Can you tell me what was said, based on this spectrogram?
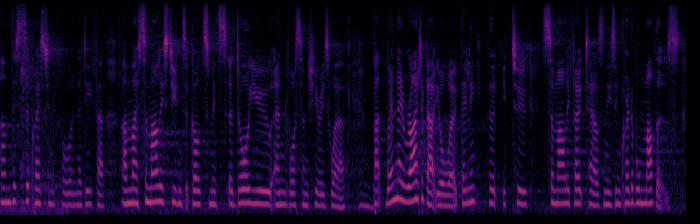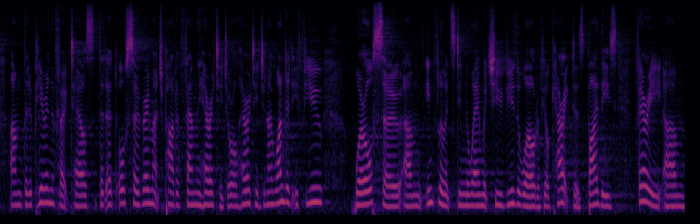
Um, this is a question for Nadifa. Um, my Somali students at Goldsmiths adore you and Warsan Shire's work, but when they write about your work, they link the, it to Somali folk tales and these incredible mothers um, that appear in the folk tales that are also very much part of family heritage, oral heritage. And I wondered if you were also um, influenced in the way in which you view the world of your characters by these very um,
